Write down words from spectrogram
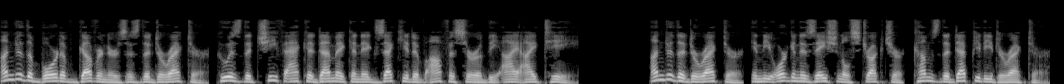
Under the Board of Governors is the Director, who is the Chief Academic and Executive Officer of the IIT. Under the Director, in the organizational structure, comes the Deputy Director.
